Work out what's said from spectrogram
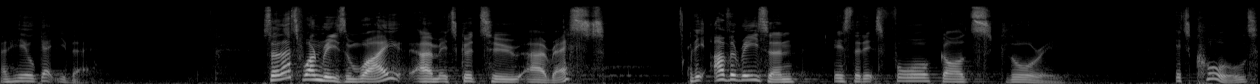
and He'll get you there. So that's one reason why um, it's good to uh, rest. The other reason is that it's for God's glory. It's called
